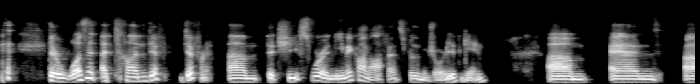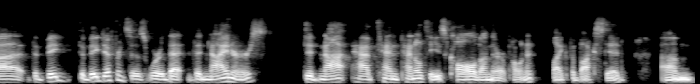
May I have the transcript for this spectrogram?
there wasn't a ton diff- different. Um, the Chiefs were anemic on offense for the majority of the game, um, and uh, the big the big differences were that the Niners did not have ten penalties called on their opponent like the Bucs did. Um,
